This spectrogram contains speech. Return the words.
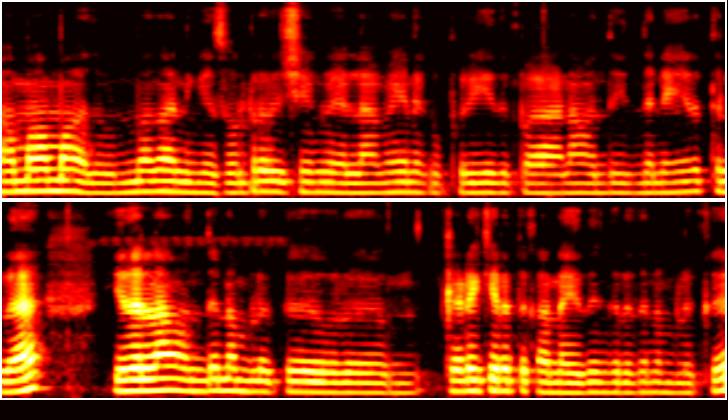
ஆமாம் ஆமாம் அது உண்மை தான் நீங்கள் சொல்கிற விஷயங்கள் எல்லாமே எனக்கு புரியுதுப்பா. ஆனால் வந்து இந்த நேரத்தில் இதெல்லாம் வந்து நம்மளுக்கு ஒரு கிடைக்கிறதுக்கான இதுங்கிறது நம்மளுக்கு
